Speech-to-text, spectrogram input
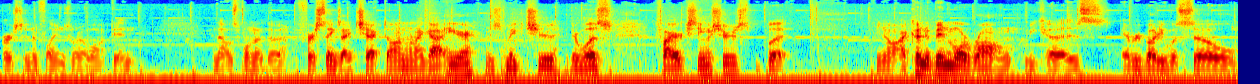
burst into flames when I walked in. And that was one of the first things I checked on when I got here, was making sure there was fire extinguishers. But you know, I couldn't have been more wrong because everybody was so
